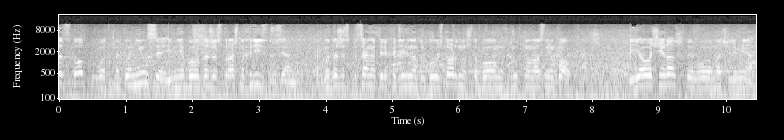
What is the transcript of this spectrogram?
этот стоп вот наклонился, и мне было даже страшно ходить с друзьями. Мы даже специально переходили на другую сторону, чтобы он вдруг на нас не упал. И я очень рад, что его начали менять.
